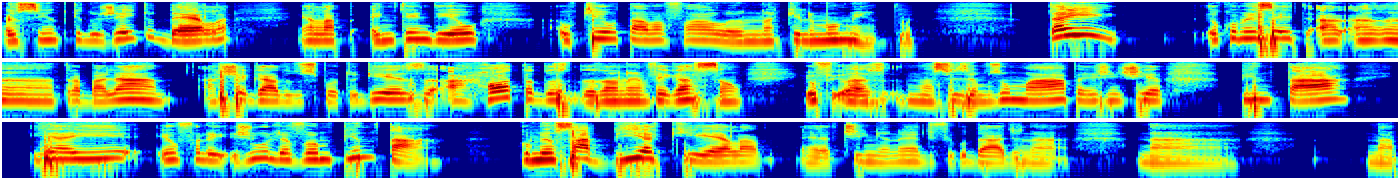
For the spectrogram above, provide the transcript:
Eu sinto que do jeito dela, ela entendeu o que eu estava falando naquele momento. Daí eu comecei a, a, a, trabalhar a chegada dos portugueses, a rota do, da navegação. Eu, nós fizemos um mapa, a gente ia pintar, e aí eu falei, Júlia, vamos pintar. Como eu sabia que ela é, tinha né, dificuldade na, na, na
